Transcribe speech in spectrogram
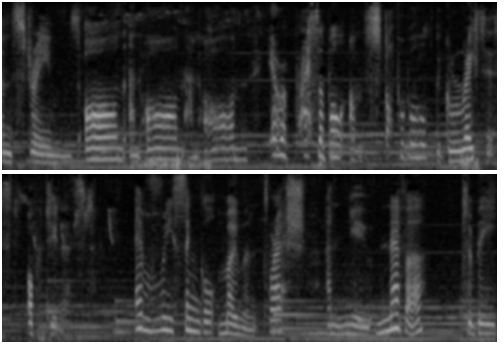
and streams on and on and on, irrepressible, unstoppable, the greatest opportunist. Every single moment, fresh and new, never to be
